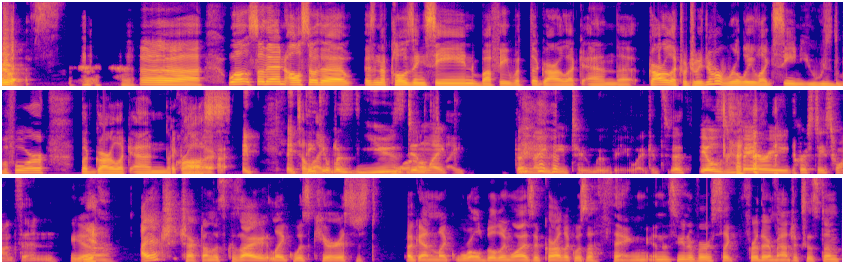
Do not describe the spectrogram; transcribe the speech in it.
yes. Uh, well, so then also the isn't the closing scene Buffy with the garlic and the garlic, which we've never really like seen used before, but garlic and the Iconic. cross. I, I To, think like, it was used in more of, like the '92 movie. Like it's it feels very Kristy Swanson. Yeah. I actually checked on this because I like was curious, just again, like world building wise, if garlic was a thing in this universe, like for their magic system.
